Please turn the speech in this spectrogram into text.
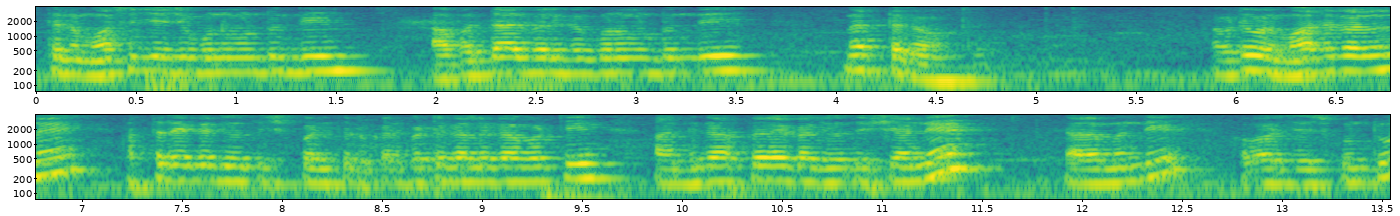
ఇతరులు మోసం చేసే గుణం ఉంటుంది. అబద్ధాలు పలికే గుణం ఉంటుంది. మెత్తగా ఉంటుంది. కాబట్టి వాళ్ళు మోసగాళ్ళని హస్తరేఖ జ్యోతిష పండితుడు కనిపెట్టగలరు కాబట్టి అందుకే హస్తరేఖ జ్యోతిష్యాన్ని చాలామంది అవాయిడ్ చేసుకుంటూ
